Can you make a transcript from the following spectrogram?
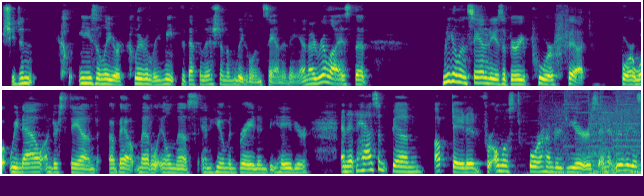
she didn't easily or clearly meet the definition of legal insanity. And I realized that legal insanity is a very poor fit for what we now understand about mental illness and human brain and behavior. And it hasn't been updated for almost 400 years, and it really is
